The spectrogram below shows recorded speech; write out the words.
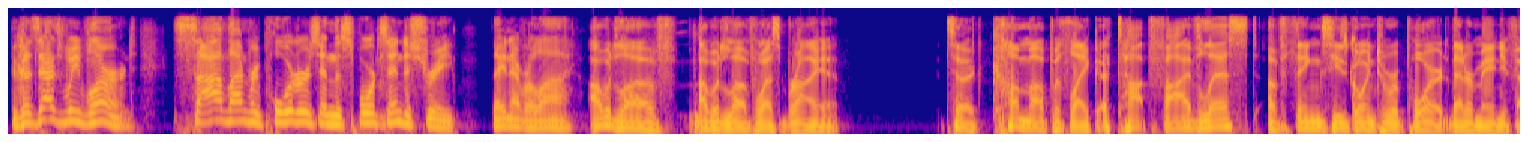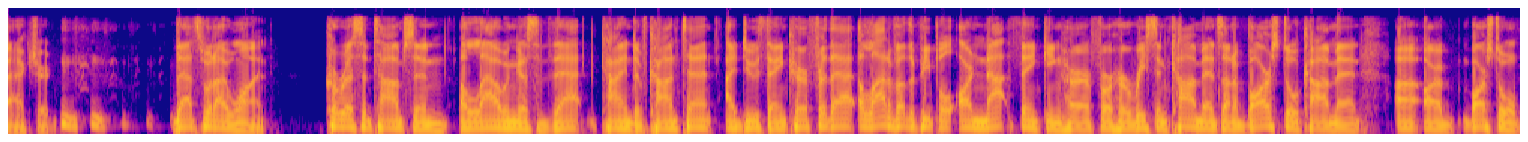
Because as we've learned, sideline reporters in the sports industry, they never lie. I would love, I would love Wes Bryant to come up with like a top five list of things he's going to report that are manufactured. That's what I want. Charissa Thompson allowing us that kind of content. I do thank her for that. A lot of other people are not thanking her for her recent comments on a Barstool comment uh, or a Barstool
